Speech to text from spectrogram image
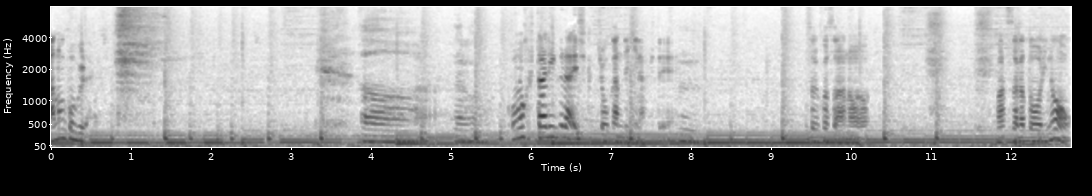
あの子ぐらい。ああなるほど。この2人ぐらいしか共感できなくて。うん。それこそあの松坂桃李の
